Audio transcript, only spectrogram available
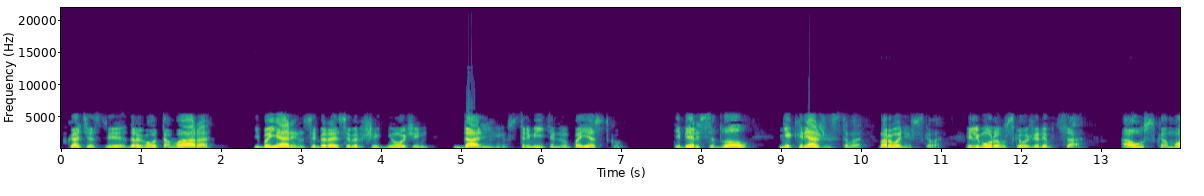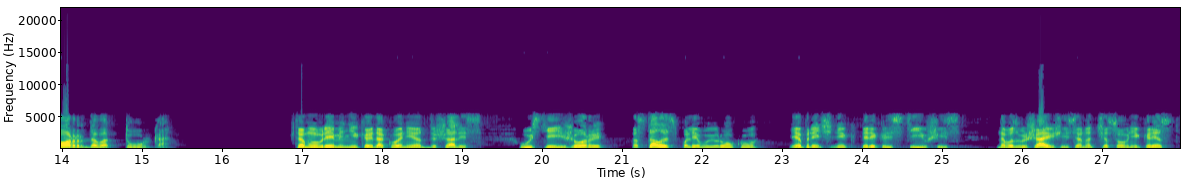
в качестве дорогого товара и боярин, собираясь совершить не очень дальнюю, стремительную поездку, теперь седлал не кряжестого воронежского или муромского жеребца, а узкомордого турка. К тому времени, когда кони отдышались, устье и жоры осталось по левую руку, и опричник, перекрестившись на возвышающийся над часовней крест,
